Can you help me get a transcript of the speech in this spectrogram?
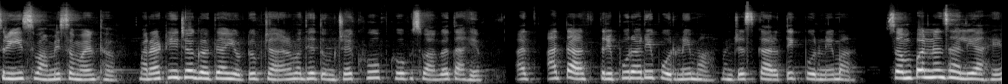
श्री स्वामी समर्थ. मराठी जगत या यूट्यूब चॅनलमध्ये तुमचे खूप खूप स्वागत आहे. आज आता त्रिपुरारी पौर्णिमा म्हणजेच कार्तिक पौर्णिमा संपन्न झाली आहे.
